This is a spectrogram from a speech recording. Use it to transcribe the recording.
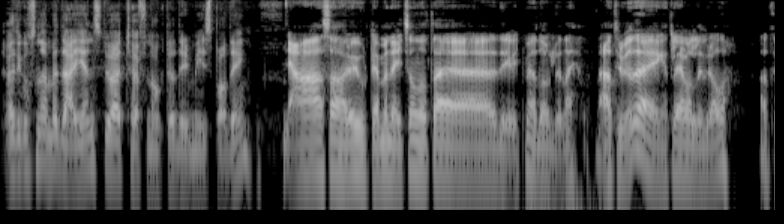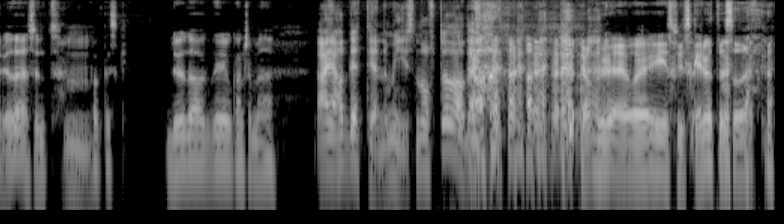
Jeg vet ikke åssen det er med deg, Jens. Du er tøff nok til å drive med isbading? Ja, så har jeg gjort det, men det er ikke sånn at jeg driver ikke med det daglig, nei. Jeg tror det er egentlig er veldig bra, da. Jeg tror det er sunt, faktisk. Du, Dag, driver kanskje med det? Nei, jeg har dette gjennom isen ofte, da. Det, Ja, du er jo isfisker, vet du, så det,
